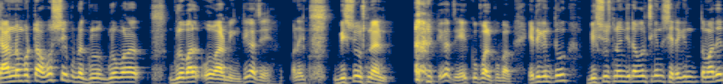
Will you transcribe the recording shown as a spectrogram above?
চার নম্বরটা অবশ্যই পড়বে গ্লোবাল গ্লোবাল ওয়ার্মিং, ঠিক আছে? মানে বিশ্ব উষ্ণায়ন। ঠিক আছে? এর কুফল প্রভাব। এটা কিন্তু বিশ্ব উষ্ণায়ন যেটা বলছি কিন্তু সেটা কিন্তু তোমাদের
